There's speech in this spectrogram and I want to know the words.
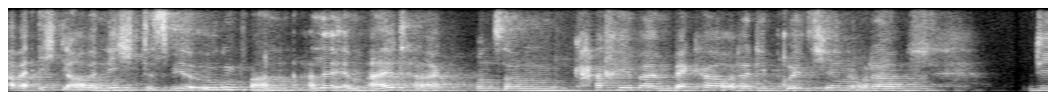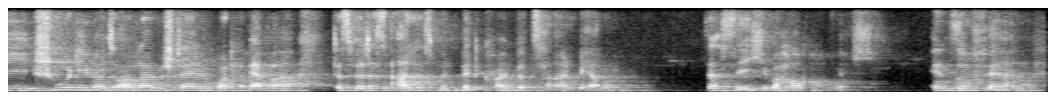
aber ich glaube nicht, dass wir irgendwann alle im Alltag unseren Kaffee beim Bäcker oder die Brötchen oder die Schuhe, die wir uns online bestellen, whatever, dass wir das alles mit Bitcoin bezahlen werden. Das sehe ich überhaupt nicht. Insofern,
